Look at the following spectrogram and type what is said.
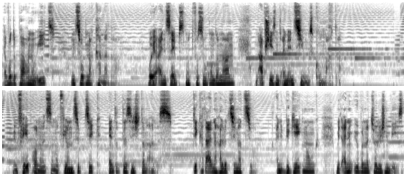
Er wurde paranoid und zog nach Kanada, wo er einen Selbstmordversuch unternahm und abschließend eine Entziehungskur machte. Im Februar 1974 änderte sich dann alles. Dick hatte eine Halluzination, eine Begegnung mit einem übernatürlichen Wesen,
